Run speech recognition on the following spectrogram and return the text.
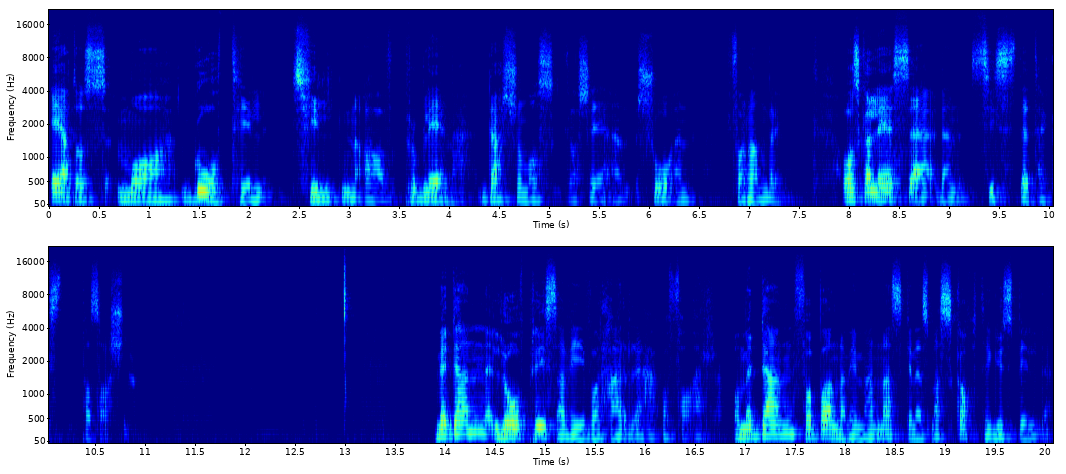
er at vi må gå til kilden av problemet dersom vi skal se en, se en forandring. Og vi skal lese den siste tekstpassasjen. Med den lovpriser vi vår Herre og Far, og med den forbanner vi menneskene som er skapt til Guds bilde.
